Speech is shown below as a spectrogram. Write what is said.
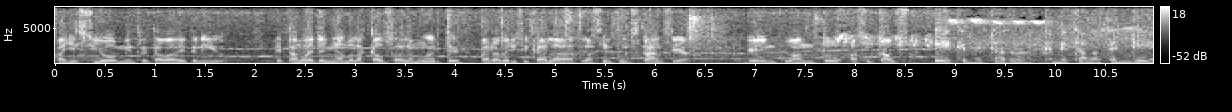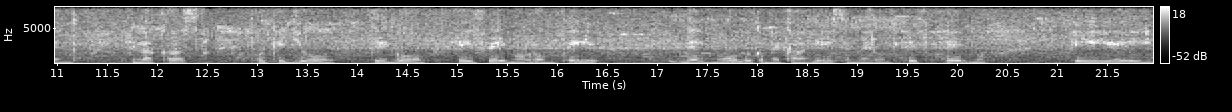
falleció mientras estaba detenido. Estamos determinando las causas de la muerte para verificar las circunstancias en cuanto a su causa. que me estaba, que me estaba atendiendo en la casa porque yo tengo el fémur rompido del mundo que me caí, se me rompió el fémur y él,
